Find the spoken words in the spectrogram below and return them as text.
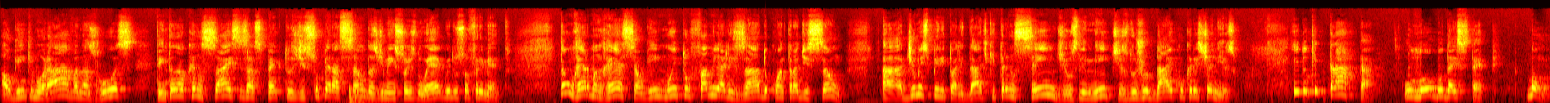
alguém que morava nas ruas, tentando alcançar esses aspectos de superação das dimensões do ego e do sofrimento. Então Hermann Hesse é alguém muito familiarizado com a tradição uh, de uma espiritualidade que transcende os limites do judaico-cristianismo. E do que trata o lobo da estepe? Bom,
